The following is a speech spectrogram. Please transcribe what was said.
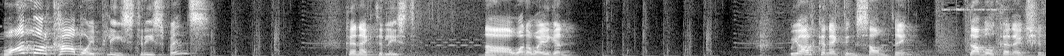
One more cowboy, please. Three spins. Connect at least. Nah, one away again. We are connecting something. Double connection.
